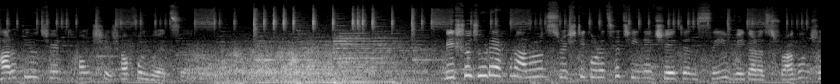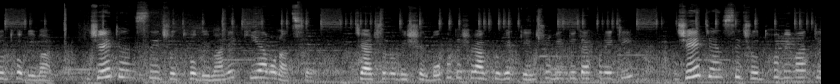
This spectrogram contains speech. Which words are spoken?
ভারতীয় জেট ধ্বংসে সফল হয়েছে। বিশ্বজুড়ে এখন আলোড়ন সৃষ্টি করেছে চীনের jet N C vigorous dragon যুদ্ধ বিমান। জেট এন সি যুদ্ধ বিমানে কি এমন আছে, যার জন্য বিশ্বের বহু দেশের আগ্রহের কেন্দ্রবিন্দুতে এখন এটি? জেট এন সি যুদ্ধ বিমানটি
